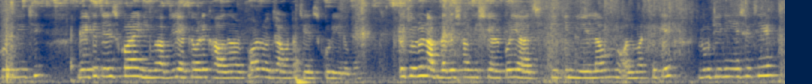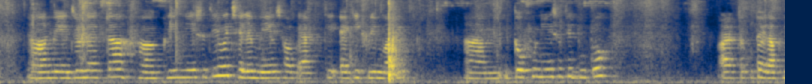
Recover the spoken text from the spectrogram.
করে নিয়েছি। মেয়েকে চেঞ্জ করাইনি, ভাবছি একেবারে খাওয়া দাওয়ার পর ওর জামাটা চেঞ্জ করিয়ে দেবো। তো চলুন আপনাদের সঙ্গে শেয়ার করি, আজ কী কী নিয়ে এলাম। অলমার্ট থেকে রুটি নিয়ে এসেছি, আর মেয়ের জন্য একটা ক্রিম নিয়ে এসেছি। ওই ছেলে মেয়ে সব একই একই ক্রিম মাখে তোফু নিয়ে এসেছি দুটো। আর একটা কোথায় রাখল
